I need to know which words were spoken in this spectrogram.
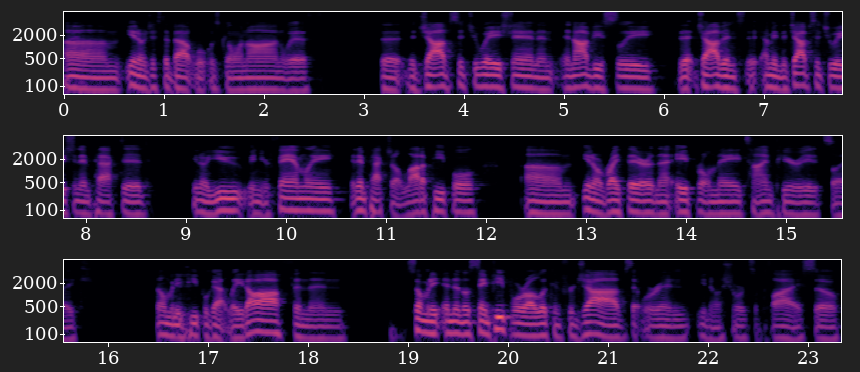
um, you know, just about what was going on with the the job situation, and and obviously the job, in, I mean, the job situation impacted, you know, you and your family. It impacted a lot of people. Um, you know, right there in that April May time period, it's like so many mm-hmm. people got laid off, and then so many, and then those same people were all looking for jobs that were in you know short supply. So,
